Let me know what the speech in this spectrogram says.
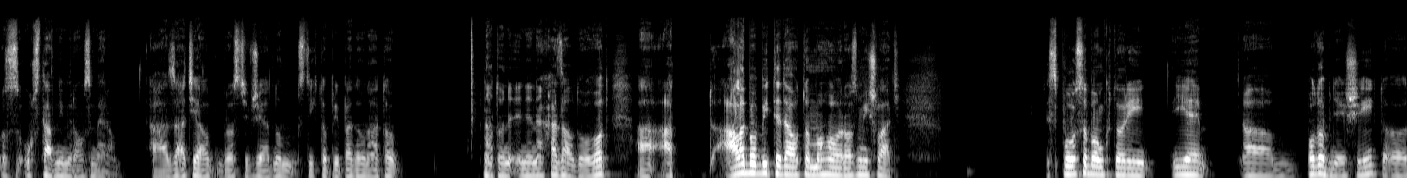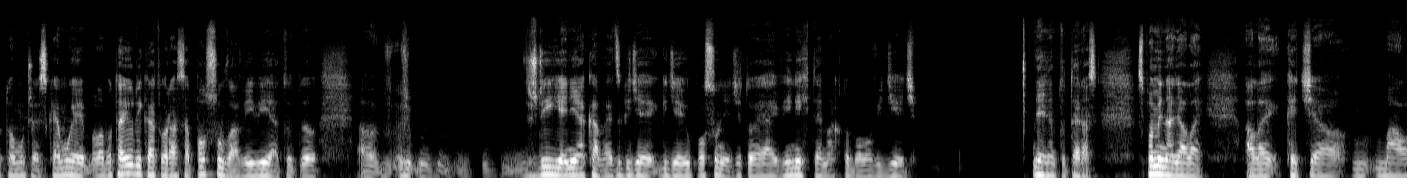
s ústavným rozmerom. A zatiaľ proste v žiadnom z týchto prípadov na to, na to nenachádzal dôvod. A, a, alebo by teda o tom mohol rozmýšľať spôsobom, ktorý je um, podobnejší to, tomu českému, je, lebo tá judikatúra sa posúva, vyvíja. To, to, vždy je nejaká vec, kde, kde ju posuniete. To je aj v iných témach, to bolo vidieť Nejdem to teraz spomínať, ale, ale keď, eh, mal,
